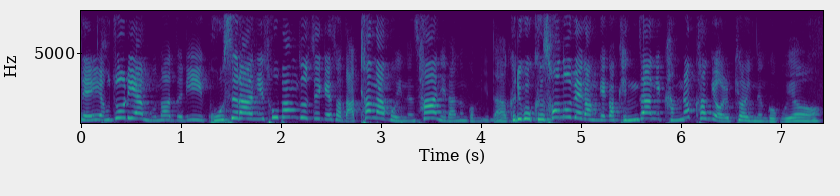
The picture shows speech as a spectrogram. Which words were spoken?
내의 부조리한 문화들이 고스란히 소방 조직에서 나타나고 있는 사안이라는 겁니다. 그리고 그 선후배 관계가 굉장히 강력하게 얽혀 있는 거고요.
